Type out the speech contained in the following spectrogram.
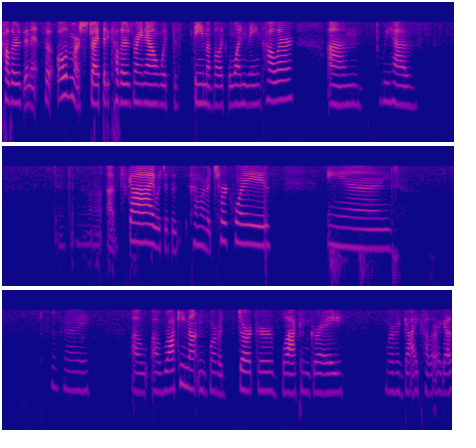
colors in it. So all of them are striped colors right now with the theme of like one main color. Um, we have uh, sky, which is a, kind of more of a turquoise, and okay, uh, uh, Rocky Mountain is more of a darker black and gray, more of a guy color, I guess,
